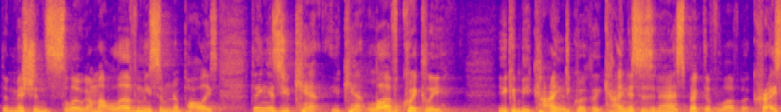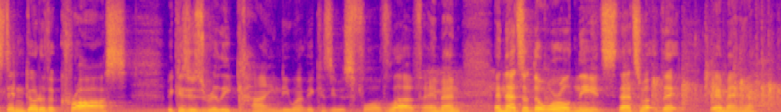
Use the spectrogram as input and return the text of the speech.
the mission slogan. I'm going to love me some Nepalis. Thing is, you can't, you can't love quickly. You can be kind quickly. Kindness is an aspect of love, but Christ didn't go to the cross because he was really kind. He went because he was full of love. Amen. And that's what the world needs. That's what they, amen. Yeah.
